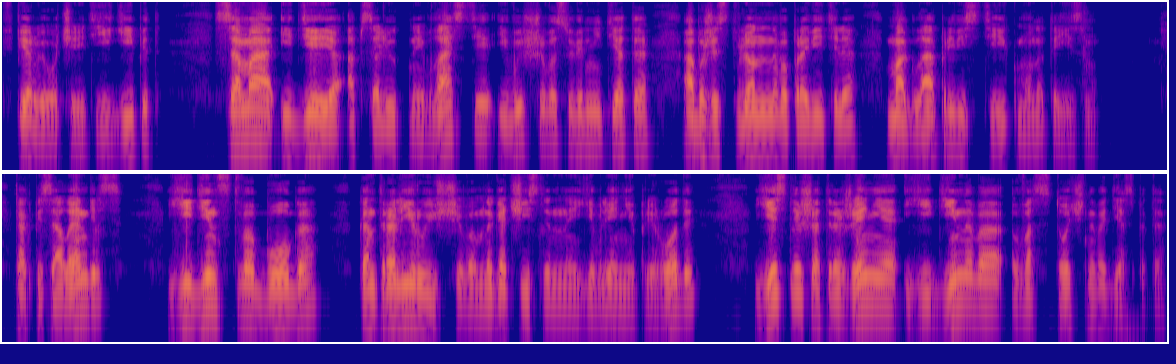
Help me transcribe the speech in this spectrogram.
в первую очередь Египет, Сама идея абсолютной власти и высшего суверенитета обожествленного правителя могла привести к монотеизму. Как писал Энгельс, единство Бога, контролирующего многочисленные явления природы, есть лишь отражение единого восточного деспота.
